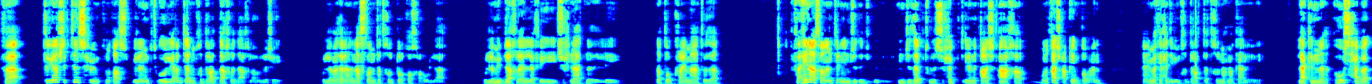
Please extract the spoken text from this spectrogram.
فتلقى نفسك تنسحب يمكن غصب إلى إنك تقول يا رجال المخدرات داخلة داخلة ولا شيء. ولا مثلا أصلا تدخل بطرق أخرى ولا ولا مي بداخلة إلا في شحناتنا اللي نطلب كرايمات وذا. فهنا أصلا أنت يعني انجذبت ولا سحبت إلى نقاش آخر ونقاش عقيم طبعا. يعني ما في أحد يبي مخدرات تدخل مهما كان يعني. لكنه هو سحبك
